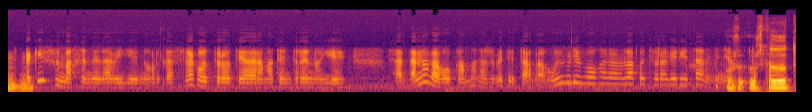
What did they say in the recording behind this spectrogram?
Eta zenba jende da bilen horta, zerako trotea dara maten tren horiek. Osa, dana dago kamaraz beteta, ba, goi biliko gara olako txoragerietan. Uste dut,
